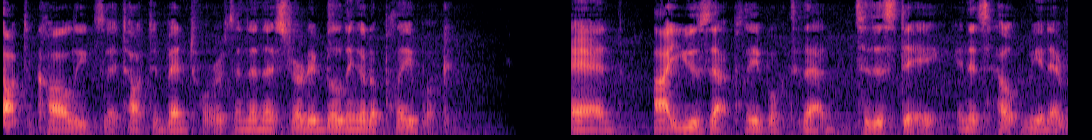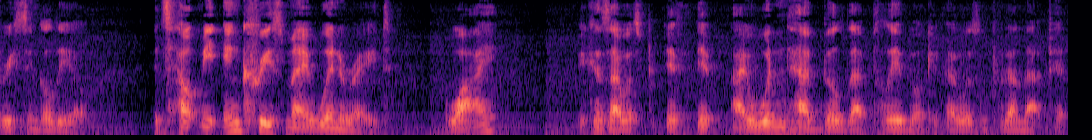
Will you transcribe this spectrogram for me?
Talked to colleagues. I talked to mentors, and then I started building out a playbook. And I use that playbook to that to this day, and it's helped me in every single deal. It's helped me increase my win rate. Why? Because I was if, if I wouldn't have built that playbook if I wasn't put on that PIP.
